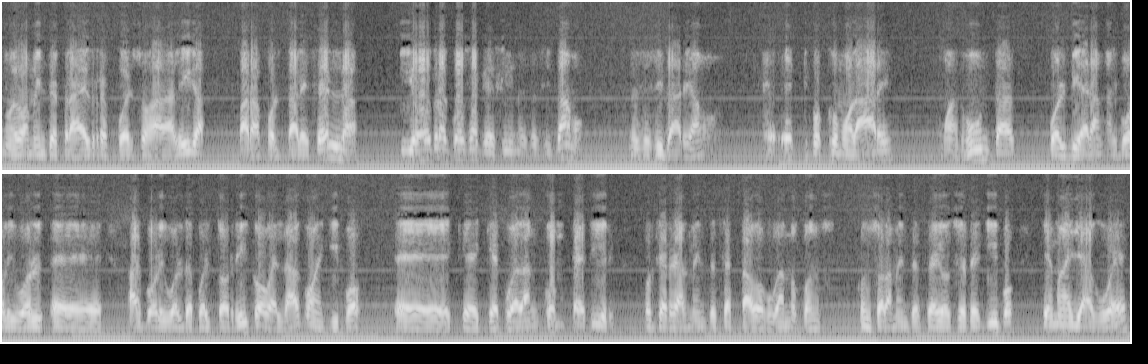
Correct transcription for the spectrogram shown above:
nuevamente traer refuerzos a la liga para fortalecerla. Y otra cosa que sí necesitamos necesitaríamos eh, equipos como Lares como adjuntas volvieran al voleibol eh, al voleibol de Puerto Rico verdad con equipos eh, que, que puedan competir porque realmente se ha estado jugando con con solamente seis o siete equipos, que Mayagüez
